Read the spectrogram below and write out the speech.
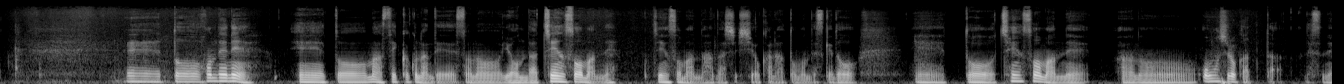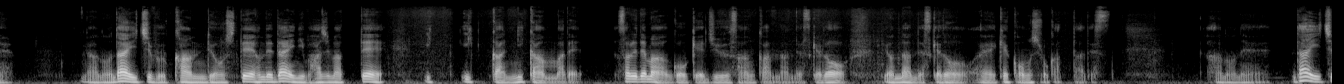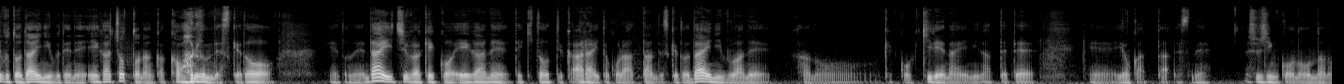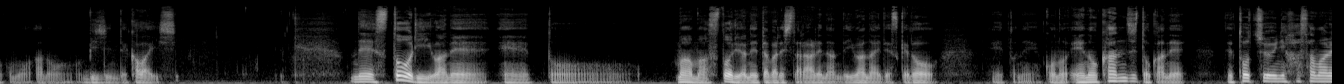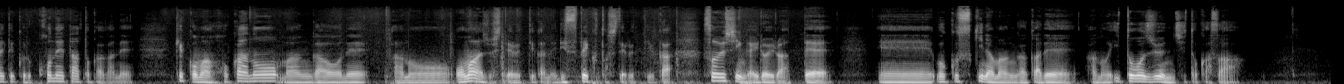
えー、っと、ほんでね、えっ、と、まあ、せっかくなんで、その、読んだチェーンソーマンね、チェーンソーマンの話しようかなと思うんですけど、えっ、と、チェーンソーマンね、あの、面白かったですね。あの、第1部完了して、ほんで第2部始まって、1, 巻、2巻まで、それでまあ合計13巻なんですけど、読んだんですけど、えー、結構面白かったです。あのね、第1部と第2部でね、絵がちょっとなんか変わるんですけど、えっ、ー、とね、第1部は結構絵がね、適当っていうか荒いところあったんですけど、第2部はね、あのー、結構綺麗な絵になってて、えー、かったですね。主人公の女の子も、あの、美人で可愛いし。で、ストーリーはね、えっ、と、まあまあ、ストーリーはネタバレしたらあれなんで言わないですけど、えっ、とね、この絵の感じとかね、で途中に挟まれてくる小ネタとかがね結構まあ他の漫画をねあのー、オマージュしてるっていうかねリスペクトしてるっていうかそういうシーンがいろいろあって、えー、僕好きな漫画家であの伊藤潤二とかさ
